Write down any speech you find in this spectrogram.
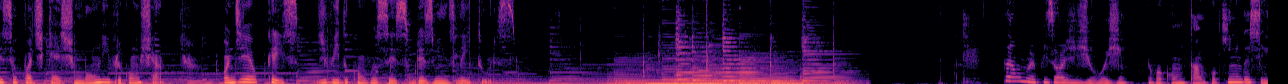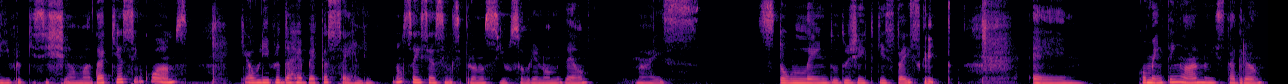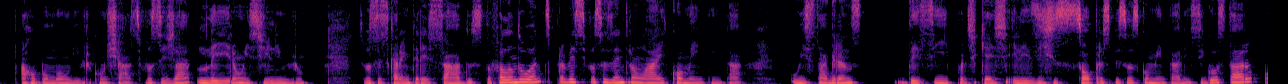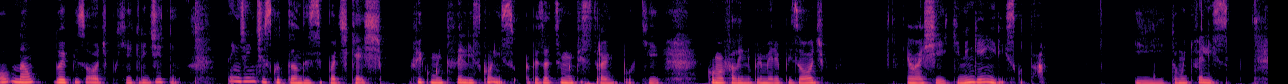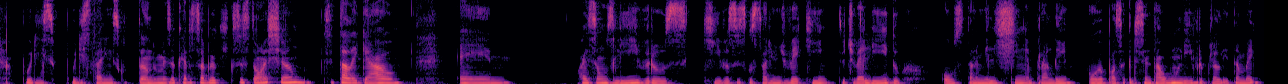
esse é o podcast Um Bom Livro com Chá, onde eu, Cris, divido com você sobre as minhas leituras. Então, no episódio de hoje, eu vou contar um pouquinho desse livro que se chama Daqui a Cinco Anos, que é o livro da Rebecca Serling. Não sei se é assim que se pronuncia o sobrenome dela, mas estou lendo do jeito que está escrito. É, comentem lá no Instagram, arroba um bom livro com chá, se vocês já leram este livro. Se vocês ficarem interessados. Tô falando antes para ver se vocês entram lá e comentem, tá? O Instagram desse podcast, ele existe só para as pessoas comentarem se gostaram ou não do episódio, porque acreditem, tem gente escutando esse podcast. Fico muito feliz com isso, apesar de ser muito estranho, porque, como eu falei no primeiro episódio, eu achei que ninguém iria escutar. E tô muito feliz por isso, por estarem escutando, mas eu quero saber o que, vocês estão achando. Se tá legal, é, quais são os livros que vocês gostariam de ver aqui, se eu tiver lido, ou se tá na minha listinha para ler, ou eu posso acrescentar algum livro para ler também.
